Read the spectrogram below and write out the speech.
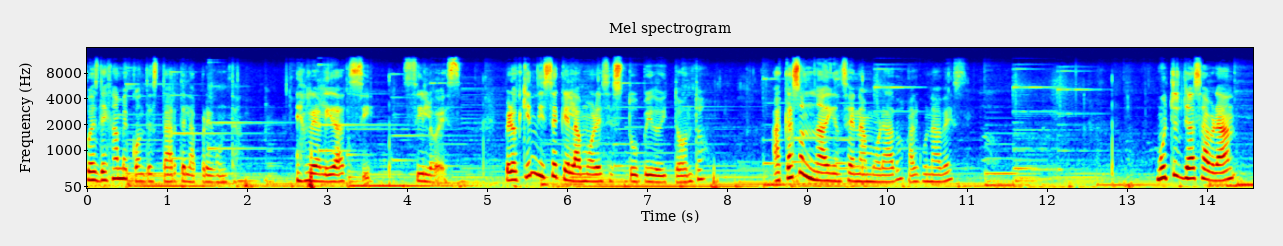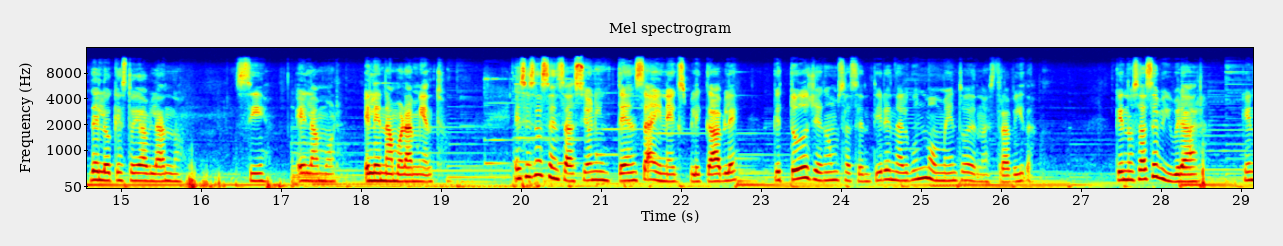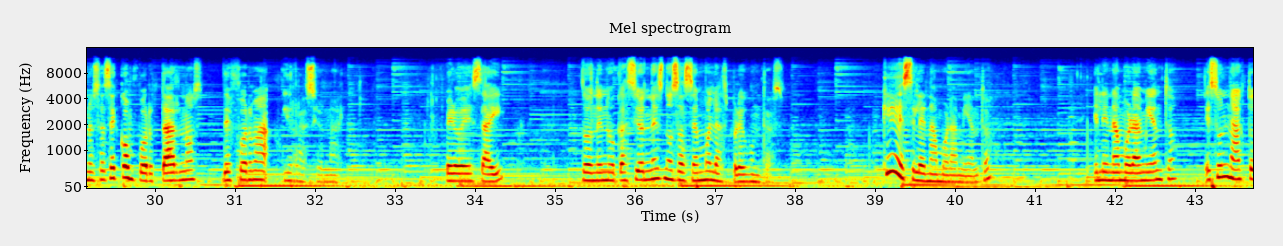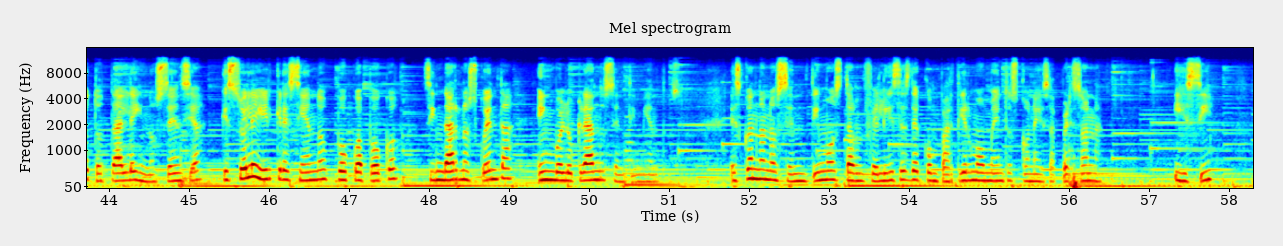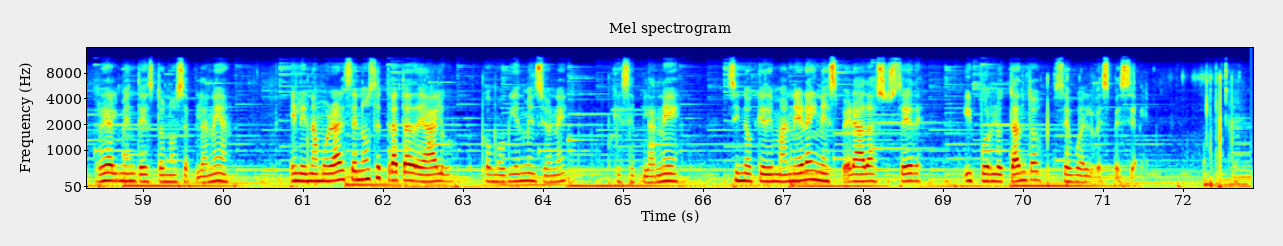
Pues déjame contestarte la pregunta. En realidad sí, sí lo es. Pero ¿quién dice que el amor es estúpido y tonto? ¿Acaso nadie se ha enamorado alguna vez? Muchos ya sabrán de lo que estoy hablando. Sí, el amor, el enamoramiento. Es esa sensación intensa e inexplicable que todos llegamos a sentir en algún momento de nuestra vida, que nos hace vibrar, que nos hace comportarnos de forma irracional. Pero es ahí donde en ocasiones nos hacemos las preguntas. ¿Qué es el enamoramiento? El enamoramiento es un acto total de inocencia que suele ir creciendo poco a poco sin darnos cuenta e involucrando sentimientos es cuando nos sentimos tan felices de compartir momentos con esa persona. Y sí, realmente esto no se planea. El enamorarse no se trata de algo, como bien mencioné, que se planee, sino que de manera inesperada sucede y por lo tanto se vuelve especial.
